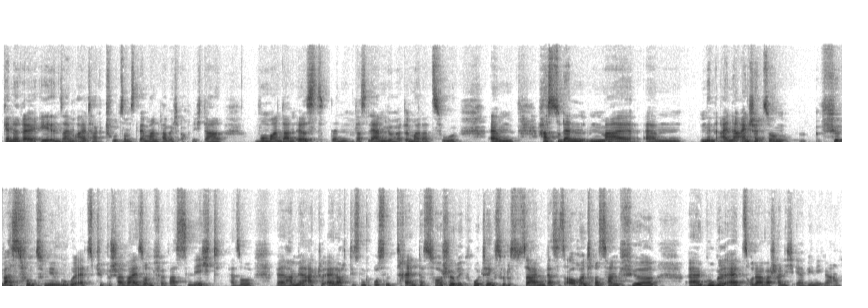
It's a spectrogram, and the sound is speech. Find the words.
generell eh in seinem Alltag tut. Sonst wäre man, glaube ich, auch nicht da, wo man dann ist. Denn das Lernen gehört immer dazu. Ähm, hast du denn mal ähm, eine Einschätzung, für was funktionieren Google Ads typischerweise und für was nicht? Also wir haben ja aktuell auch diesen großen Trend des Social Recruitings. Würdest du sagen, das ist auch interessant für äh, Google Ads oder wahrscheinlich eher weniger?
